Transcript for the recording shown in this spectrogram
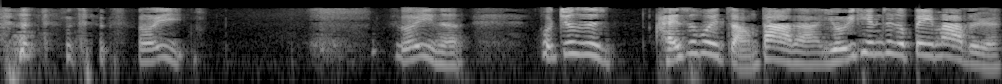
所以，所以呢，我就是还是会长大的啊。有一天，这个被骂的人，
